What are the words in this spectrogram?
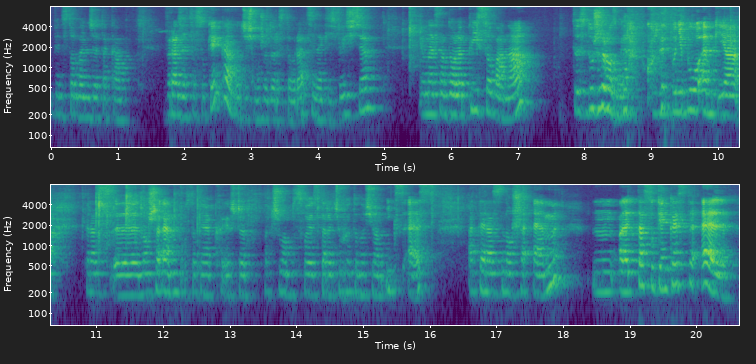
więc to będzie taka w razie co sukienka, albo gdzieś może do restauracji, na jakieś wyjście. I ona jest na dole plisowana. To jest duży rozmiar w ogóle, bo nie było M-ki. Ja teraz e, noszę M. Ostatnio jak jeszcze patrzyłam swoje stare ciuchy, to nosiłam XS, a teraz noszę M. Mm, ale ta sukienka jest L.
